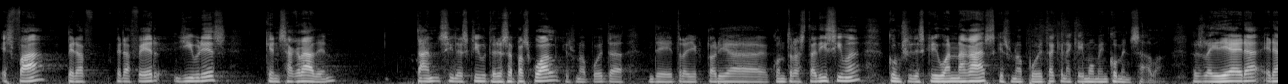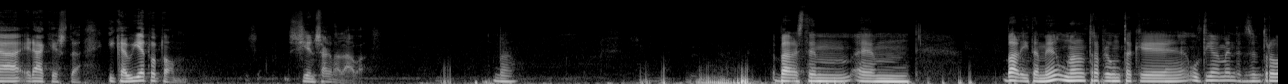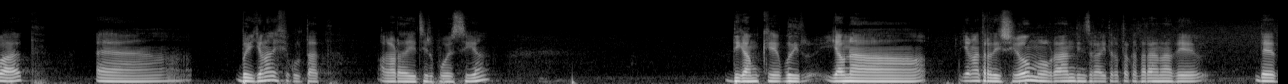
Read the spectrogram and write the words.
Es fa per a, per a fer llibres que ens agraden, tant si l'escriu Teresa Pasqual, que és una poeta de trajectòria contrastadíssima, com si l'escriu Anna Gas, que és una poeta que en aquell moment començava. Llavors, la idea era, era, era aquesta, i que havia tothom, si ens agradava. Va. Va, estem... Eh, val, I també una altra pregunta que últimament ens hem trobat, eh, vull dir, hi ha una dificultat a l'hora de llegir poesia, diguem que vull dir, hi, ha una, hi ha una tradició molt gran dins de la literatura catalana de, de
